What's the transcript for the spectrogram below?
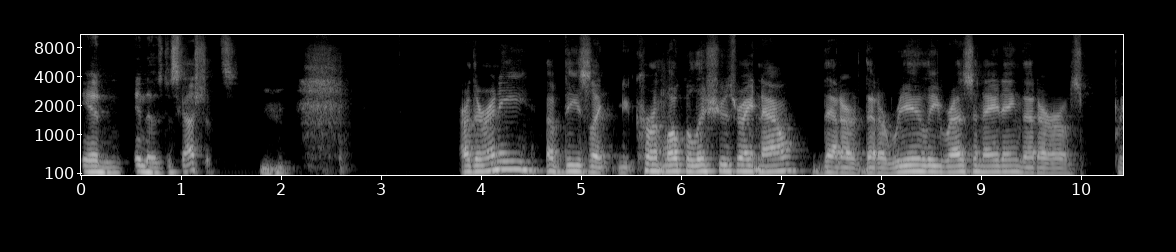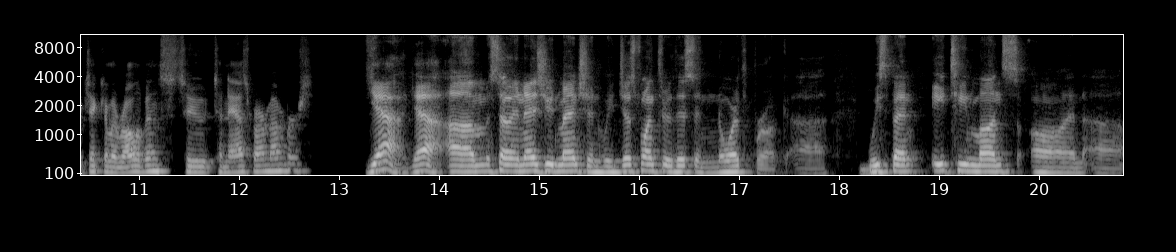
in in those discussions. Mm-hmm. Are there any of these like current local issues right now that are that are really resonating that are of particular relevance to to NSBAR members yeah, yeah. Um, so, and as you'd mentioned, we just went through this in Northbrook. Uh, we spent 18 months on uh,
